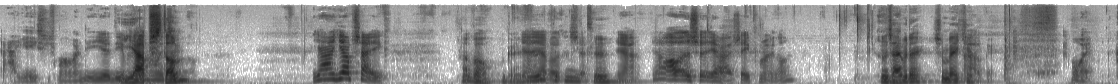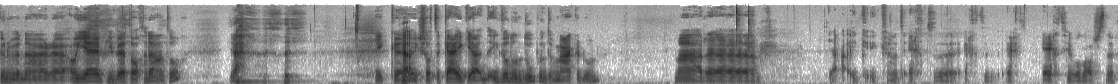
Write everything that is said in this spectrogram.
Ja, jezus man, maar die, die Jaap nooit Stam. Ja, Jaap zei ik. Oh wel, oké. Ja, ja, wel gezegd. eh, Ja, ja, al is- ja, zeker voor mij wel. Dan zijn we er, zo'n beetje. Ah, oké. Mooi. Kunnen we naar... eh, Oh, jij hebt je bed al gedaan, toch? Ja. Ik, eh, Ja. ik zat te kijken, ja, ik wilde een doelpunt te maken doen. Maar eh, ja, ik, ik vind het echt, eh, echt, echt, echt heel lastig.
